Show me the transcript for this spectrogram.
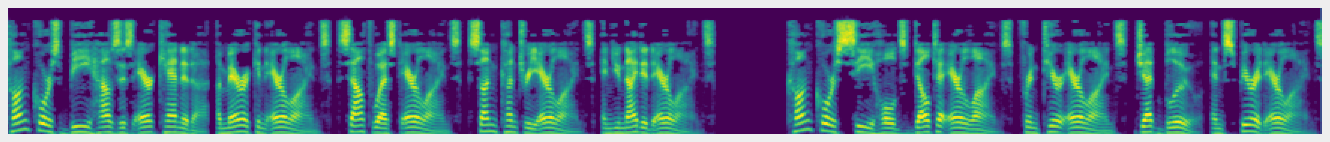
Concourse B houses Air Canada, American Airlines, Southwest Airlines, Sun Country Airlines, and United Airlines. Concourse C holds Delta Air Lines, Frontier Airlines, JetBlue, and Spirit Airlines.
